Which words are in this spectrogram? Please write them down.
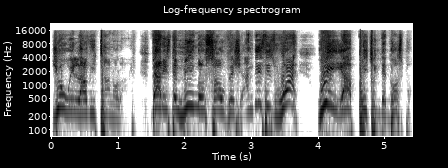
you will have eternal life. That is the meaning of salvation. And this is why we are preaching the gospel.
